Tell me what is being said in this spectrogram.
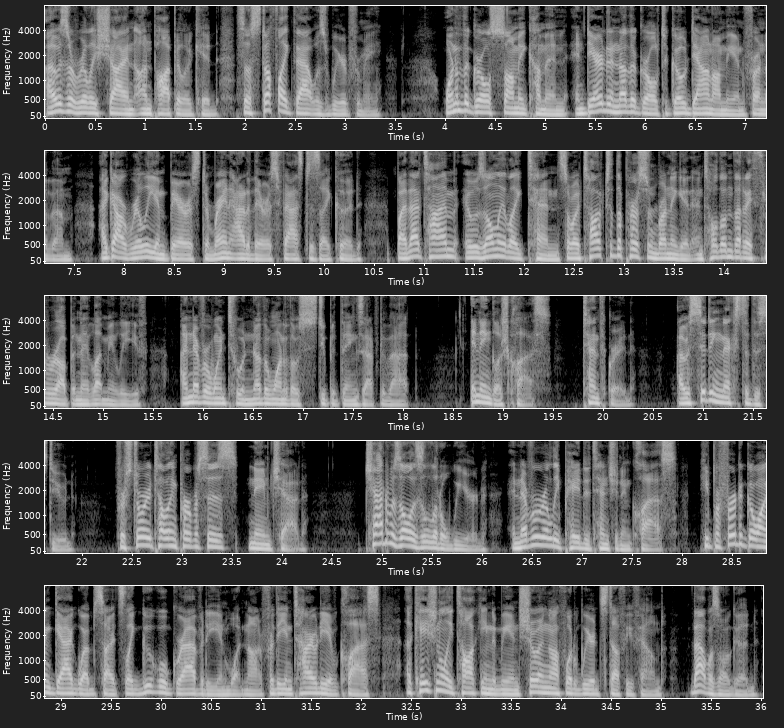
I was a really shy and unpopular kid, so stuff like that was weird for me. One of the girls saw me come in and dared another girl to go down on me in front of them. I got really embarrassed and ran out of there as fast as I could. By that time, it was only like 10, so I talked to the person running it and told them that I threw up and they let me leave. I never went to another one of those stupid things after that. In English class, 10th grade, I was sitting next to this dude. For storytelling purposes, name Chad. Chad was always a little weird and never really paid attention in class. He preferred to go on gag websites like Google Gravity and whatnot for the entirety of class, occasionally talking to me and showing off what weird stuff he found. That was all good.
